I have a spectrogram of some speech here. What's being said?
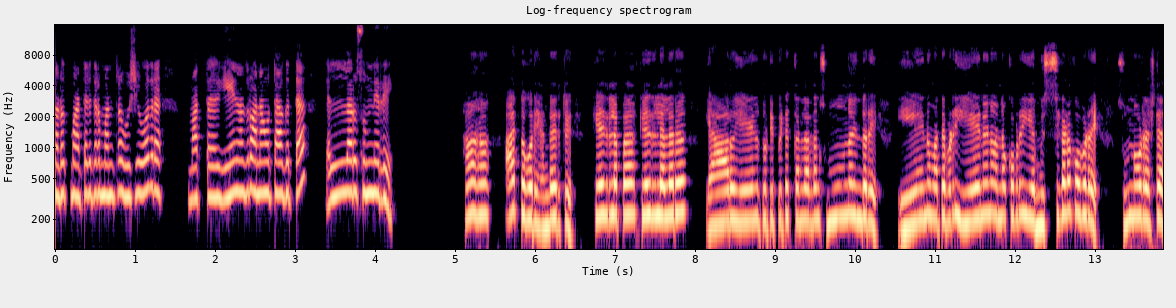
ನಡಕ್ ಮಾತಾಡಿದ್ರೆ ಮಂತ್ರ ಹುಷಿ ಹೋದ್ರೆ ಮತ್ತೆ ಏನಾದ್ರೂ ಅನಾಹುತ ಆಗುತ್ತೆ? ಎಲ್ಲರೂ ಸುಮ್ನಿರಿ ಹಾ ಹಾ, ಆಯ್ತು ತಗೋರಿ ಹಂಗ ಇರ್ತೀವಿ ಕೇಳಿದ್ರಲ್ಲಪ್ಪ ಕೇಳಿದ್ರಲ್ಲ ಎಲ್ಲರೂ. ಯಾರು ಏನು ತುಟಿ ಪಿಟಿ ಕಲ್ಲಾರ್ದಂಗ ಸುಮ್ಮನೆ ಇಂದ್ರಿ ಏನು ಮತ್ತೆ ಬಿಡ್ರಿ, ಏನೇನು ಅನ್ನಕೋಬ್ರಿ ಮಿಸ್ಸಿಗಡಕ್ ಹೋಗ್ಬೇಡ್ರಿ. ಸುಮ್ ನೋಡ್ರಿ ಅಷ್ಟೇ.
